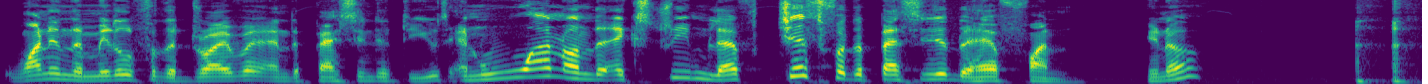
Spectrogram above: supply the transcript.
one in the middle for the driver and the passenger to use, and one on the extreme left just for the passenger to have fun, you know?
